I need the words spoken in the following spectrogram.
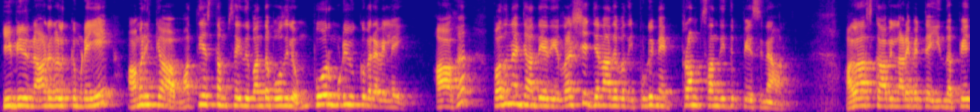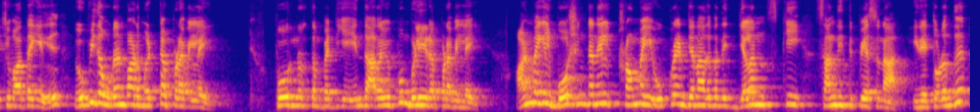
இவ்விரு நாடுகளுக்கும் இடையே அமெரிக்கா மத்தியஸ்தம் செய்து வந்த போதிலும் போர் முடிவுக்கு வரவில்லை. ஆக பதினைஞ்சாம் தேதி ரஷ்ய ஜனாதிபதி புடினை ட்ரம்ப் சந்தித்து பேசினார். அலாஸ்காவில் நடைபெற்ற இந்த பேச்சுவார்த்தையில் எவ்வித உடன்பாடும் எட்டப்படவில்லை. போர் நிறுத்தம் பற்றிய எந்த அறிவிப்பும் வெளியிடப்படவில்லை. அண்மையில் வாஷிங்டனில் ட்ரம்பை உக்ரைன் ஜனாதிபதி ஜெலன்ஸ்கி சந்தித்து பேசினார். இதைத் தொடர்ந்து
